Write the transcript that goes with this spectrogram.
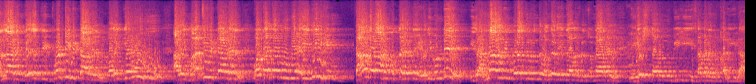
அல்லாஹ்வின் வேதத்தை புரட்டி விட்டார்கள் வகையரூஹு அதை மாற்றி விட்டார்கள் வகதபு பிஐதீஹிம். தாங்களாக புத்தகத்தை எழுதி கொண்டு இது அல்லாஹ்வின் புறத்திலிருந்து வந்தது என்று அவர்கள் சொன்னார்கள். லியஸ்தரு பிஹி சமனன் கலீலா.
